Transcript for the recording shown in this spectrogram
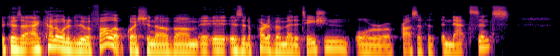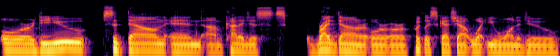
because I, I kind of wanted to do a follow up question of um, is, is it a part of a meditation or a process in that sense, or do you sit down and um, kind of just write it down or, or, or quickly sketch out what you want to do?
